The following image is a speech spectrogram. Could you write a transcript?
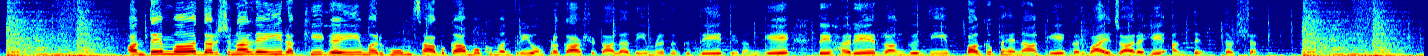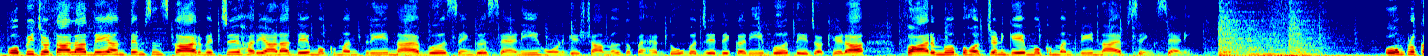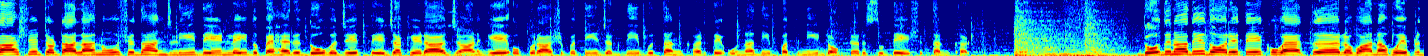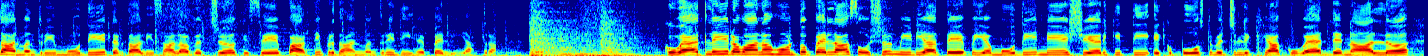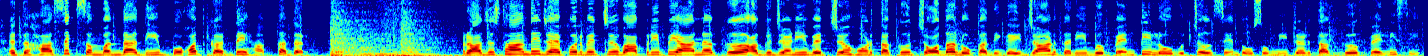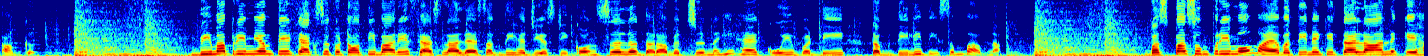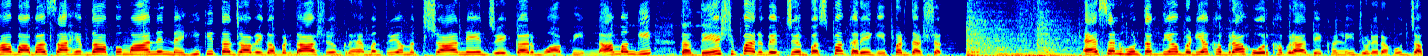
ਅੰਤਿਮ ਦਰਸ਼ਨਾਂ ਲਈ ਰੱਖੀ ਗਈ ਮਰਹੂਮ ਸਾਬਕਾ ਮੁੱਖ ਮੰਤਰੀ ਓਮ ਪ੍ਰਕਾਸ਼ ਅਟਾਲਾ ਦੀ ਮ੍ਰਿਤਕ ਦੇ ਤਿਰੰਗੇ ਤੇ ਹਰੇ ਰੰਗ ਦੀ ਪੱਗ ਪਹਿਨਾ ਕੇ ਕਰਵਾਏ ਜਾ ਰਹੇ ਅੰਤਿਮ ਦਰਸ਼ਨ। ਓਪੀ ਚੋਟਾਲਾ ਦੇ ਅੰਤਿਮ ਸੰਸਕਾਰ ਵਿੱਚ ਹਰਿਆਣਾ ਦੇ ਮੁੱਖ ਮੰਤਰੀ ਨਾਇਬ ਸਿੰਘ ਸੈਣੀ ਹੋਣਗੇ ਸ਼ਾਮਲ। ਦੁਪਹਿਰ 2 ਵਜੇ ਦੇ ਕਰੀਬ ਤੇਜਾ ਖੇੜਾ ਫਾਰਮ ਪਹੁੰਚਣਗੇ ਮੁੱਖ ਮੰਤਰੀ ਨਾਇਬ ਸਿੰਘ ਸੈਣੀ। ਓਮ ਪ੍ਰਕਾਸ਼ ਚੌਟਾਲਾ ਨੂੰ ਸ਼ਰਧਾਂਜਲੀ ਦੇਣ ਲਈ ਦੁਪਹਿਰ 2 ਵਜੇ ਤੇਜਾ ਖੇੜਾ ਜਾਣਗੇ ਉਪ ਰਾਸ਼ਟਰਪਤੀ ਜਗਦੀਪ ਧਨਖੜ ਤੇ ਉਹਨਾਂ ਦੀ ਪਤਨੀ ਡਾਕਟਰ ਸੁਦੇਸ਼ ਧਨਖੜ। ਦੋ ਦਿਨਾਂ ਦੇ ਦੌਰੇ ਤੇ ਕੁਵੈਤ ਰਵਾਨਾ ਹੋਏ ਪ੍ਰਧਾਨ ਮੰਤਰੀ ਮੋਦੀ 43 ਸਾਲਾਂ ਵਿੱਚ ਕਿਸੇ ਭਾਰਤੀ ਪ੍ਰਧਾਨ ਮੰਤਰੀ ਦੀ ਹੈ ਪਹਿਲੀ ਯਾਤਰਾ। ਕੁਵੈਤ ਲਈ ਰਵਾਨਾ ਹੋਣ ਤੋਂ ਪਹਿਲਾਂ ਸੋਸ਼ਲ ਮੀਡੀਆ ਤੇ ਪੀਐਮ ਮੋਦੀ ਨੇ ਸ਼ੇਅਰ ਕੀਤੀ ਇੱਕ ਪੋਸਟ ਵਿੱਚ ਲਿਖਿਆ, ਕੁਵੈਤ ਦੇ ਨਾਲ ਇਤਿਹਾਸਿਕ ਸੰਬੰਧਾਂ ਦੀ ਬਹੁਤ ਕਰਦੇ ਹਾਂ ਕਦਰ। ਰਾਜਸਥਾਨ ਦੇ ਜੈਪੁਰ ਵਿੱਚ ਵਾਪਰੀ ਭਿਆਨਕ ਅਗਜਣੀ ਵਿੱਚ ਹੁਣ ਤੱਕ 14 ਲੋਕਾਂ ਦੀ ਗਈ ਜਾਨ, ਕਰੀਬ 35 ਲੋਕ ਝੁਲਸੇ 200 ਮੀਟਰ ਤੱਕ ਫੈਲੀ ਸੀ ਅੱਗ। ਬੀਮਾ ਪ੍ਰੀਮੀਅਮ ਤੇ ਟੈਕਸ ਕਟੌਤੀ ਬਾਰੇ ਫੈਸਲਾ ਲੈ ਸਕਦੀ ਹੈ ਜੀਐਸਟੀ ਕੌਂਸਲ। ਦਰਾਂ ਵਿੱਚ ਨਹੀਂ ਹੈ ਕੋਈ ਵੱਡੀ ਤਬਦੀਲੀ ਦੀ ਸੰਭਾਵਨਾ। ਬਸਪਾ ਸੁਪਰੀਮੋ ਮਾਇਆਵਤੀ ਨੇ ਕੀਤਾ ਐਲਾਨ, ਕਿਹਾ ਬਾਬਾ ਸਾਹਿਬ ਦਾ ਅਪਮਾਨ ਨਹੀਂ ਕੀਤਾ ਜਾਵੇਗਾ। ਬਰਦਾਸ਼ਤ ਗ੍ਰਹਿ ਮੰਤਰੀ ਅਮਿਤ ਸ਼ਾਹ ਨੇ ਜੇਕਰ ਮੁਆਫੀ ਨਾ ਮੰਗੀ ਤਾਂ ਦੇਸ਼ ਭਰ ਵਿੱਚ ਬਸਪਾ ਕਰੇਗੀ ਪ੍ਰਦਰਸ਼ਨ। ਐਸਨ ਹੁਣ ਤੱਕ ਦੀਆਂ ਵੱਡੀਆਂ ਖਬਰਾਂ, ਹੋਰ ਖਬਰਾਂ ਦੇਖਣ ਲਈ ਜੁੜੇ ਰਹੋ ਜਗ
